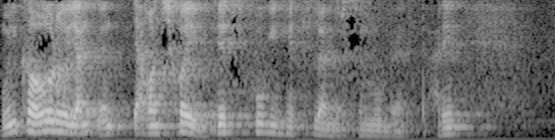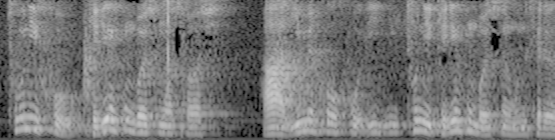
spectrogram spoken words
Муника өөрөө яг онцгой мэдээж хүүгийн хэдлэл амьдэрсэн хүн байна л да. Харин түүний хүү гэгэн хүн болсноос хойш а иймэрхүү хүү түүний гэгэн хүн болсон үнэхээр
